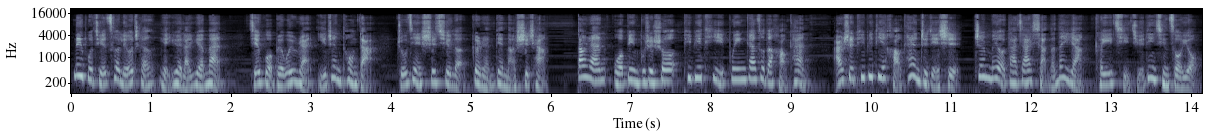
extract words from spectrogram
内部决策流程也越来越慢，结果被微软一阵痛打，逐渐失去了个人电脑市场。当然，我并不是说 PPT 不应该做得好看，而是 PPT 好看这件事真没有大家想的那样可以起决定性作用。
